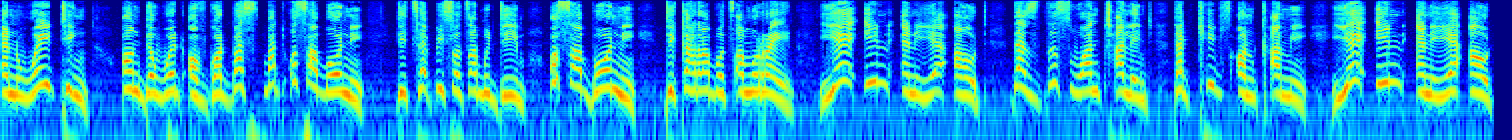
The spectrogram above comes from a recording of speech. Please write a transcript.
and waiting on the word of god. But, but o sa bone ditshepiso tsa modimo o sa bone dikarabo tsa morena. Year in and year out there's this one challenge that keeps on coming. Year in and year out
